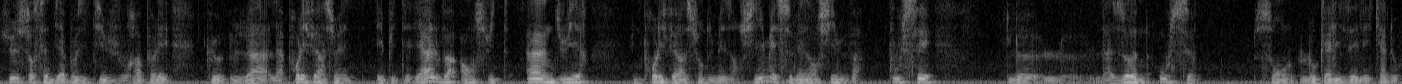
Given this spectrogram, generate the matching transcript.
juste sur cette diapositive, je vous rappelais que la, prolifération épithéliale va ensuite induire une prolifération du mésenchyme et ce mésenchyme va pousser la zone où sont localisés les canaux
